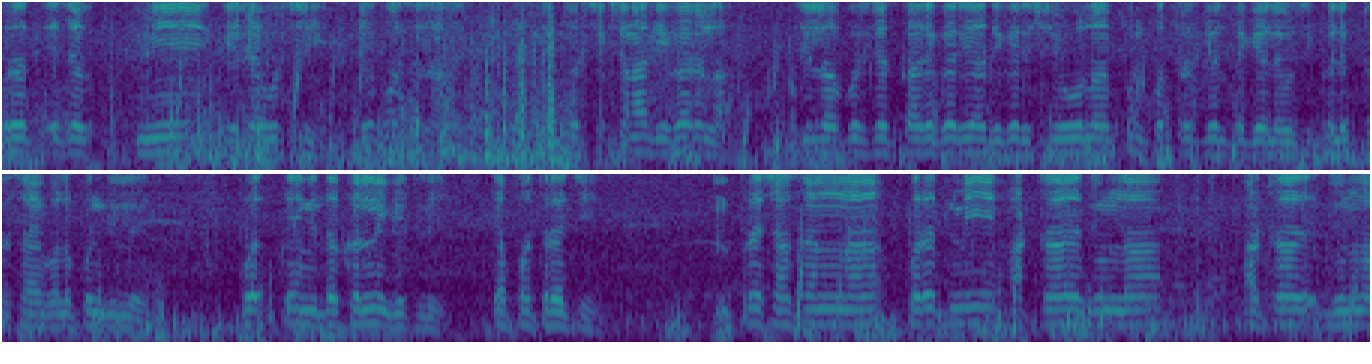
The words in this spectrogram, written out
परत याच्या मी गेल्या वर्षी एक वर्ष झालं मी प्रशिक्षण अधिकाऱ्याला जिल्हा परिषद कार्यकारी अधिकारी शिवला पण पत्र दिलं तर गेल्या वर्षी कलेक्टर साहेबाला पण दिलं प त्यांनी दखल नाही घेतली त्या पत्राची. प्रशासनाला परत मी अठरा जूनला अठरा जूनला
